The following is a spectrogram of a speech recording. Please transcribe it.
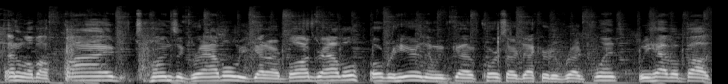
I don't know, about five tons of gravel. We've got our bog gravel over here, and then we've got, of course, our decorative red flint. We have about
